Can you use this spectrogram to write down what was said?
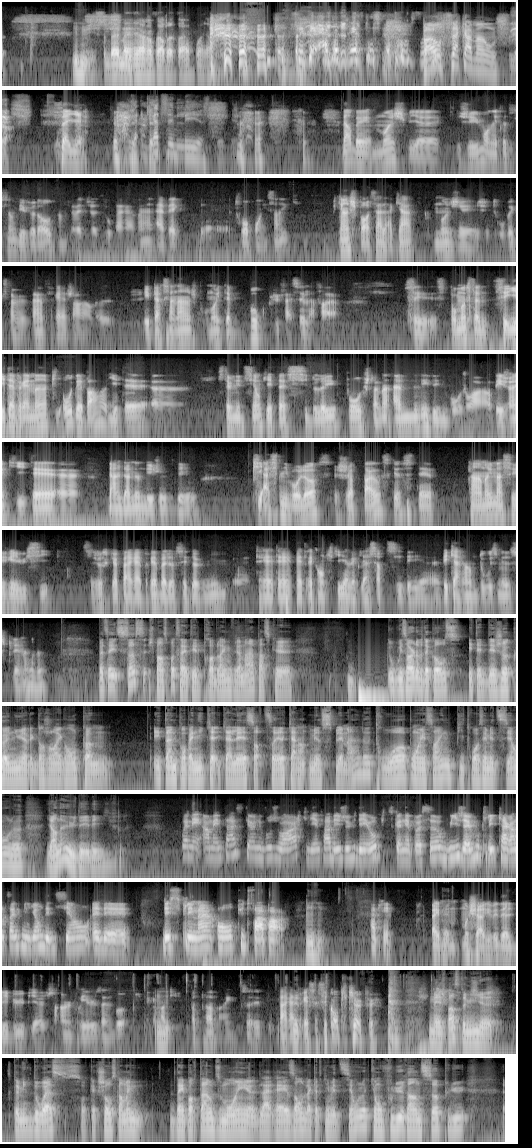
Mhm. C'est bien meilleur un verre de terre, voyons. C'était à peu près ce que je te posais. Bon, ça commence, là. Ça y est. Gra- Gratine-les. Non, ben, moi, je suis. euh, j'ai eu mon introduction avec des jeux rôle, comme j'avais déjà dit auparavant, avec euh, 3.5. Puis quand je suis passé à la 4, moi, j'ai trouvé que c'était un vent de fraîcheur. Les personnages, pour moi, étaient beaucoup plus faciles à faire. C'est pour moi, c'était, il était vraiment. Puis au départ, il était. euh, c'était une édition qui était ciblée pour justement amener des nouveaux joueurs, des gens qui étaient euh, dans le domaine des jeux vidéo. Puis à ce niveau-là, je pense que c'était quand même assez réussi. C'est juste que par après, ben là, c'est devenu euh, très, très, très, très compliqué avec la sortie des, euh, des 42 000 suppléments. Là. Ben, tu sais, ça, je pense pas que ça a été le problème vraiment parce que Wizard of the Coast était déjà connu avec Donjon Dragon comme étant une compagnie qui, allait sortir 40 000 suppléments, là, 3.5 puis 3e édition, il y en a eu des livres. Ouais, mais en même temps, si t'es un nouveau joueur qui vient de faire des jeux vidéo puis tu connais pas ça, oui, j'avoue que les 45 millions d'éditions, euh, de, de suppléments ont pu te faire peur Mhm. après. Ben, moi, je suis arrivé dès le début, puis il y avait juste un Player's Handbook. Mhm. ok, pas de problème. tu sais. Par après, ça s'est compliqué un peu. Mais je pense que t'as mis, euh, t'as mis le doigt sur quelque chose quand même d'important, ou du moins euh, de la raison de la quatrième édition, là, qui ont voulu rendre ça plus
